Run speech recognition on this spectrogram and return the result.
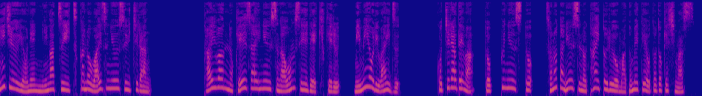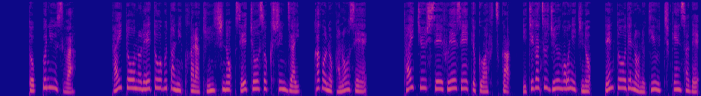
24年2月5日のワイズニュース一覧。台湾の経済ニュースが音声で聞ける耳よりワイズ。こちらではトップニュースとその他ニュースのタイトルをまとめてお届けします。トップニュースは、対等の冷凍豚肉から禁止の成長促進剤、過去の可能性。台中市政府衛生局は2日、1月15日の店頭での抜き打ち検査で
